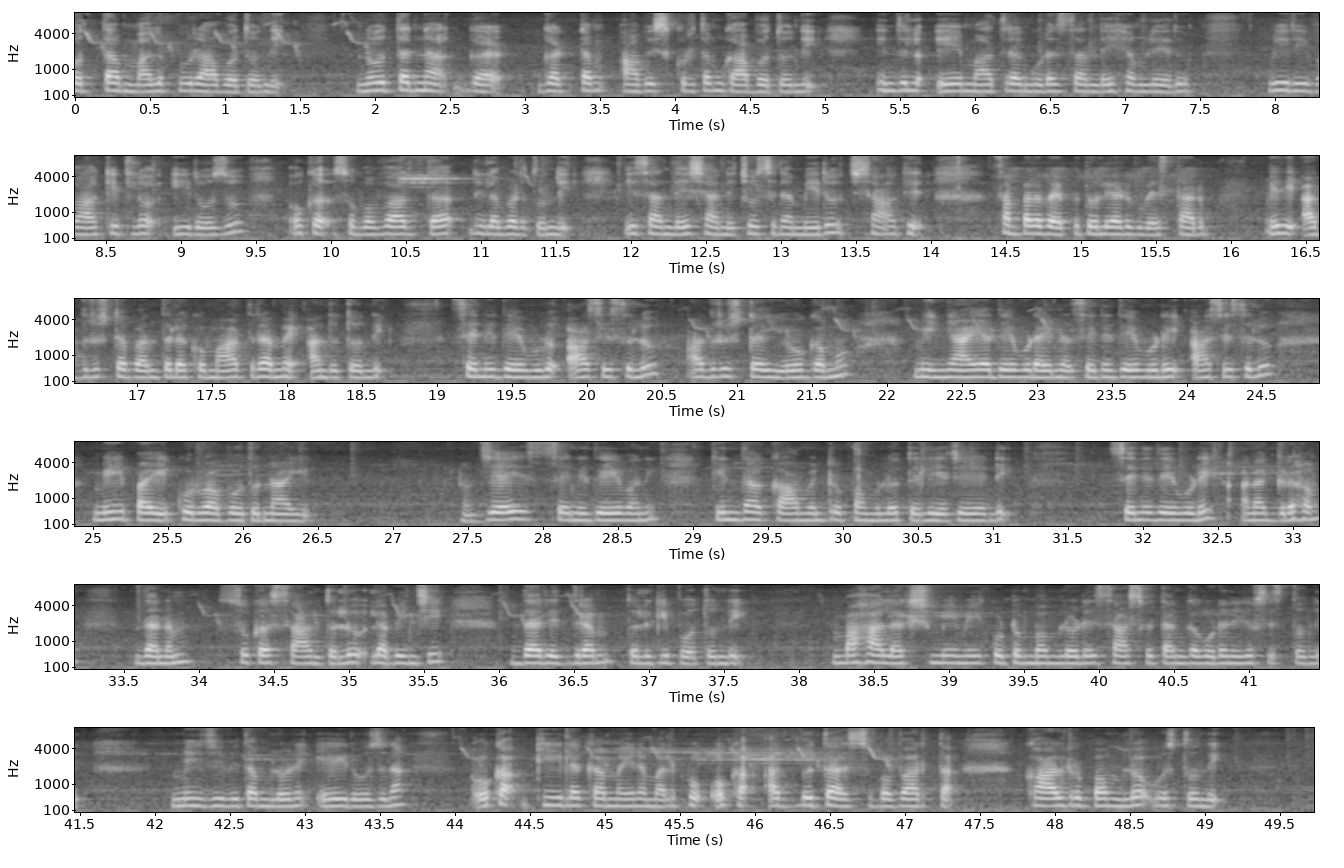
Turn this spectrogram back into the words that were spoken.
కొత్త మలుపు రాబోతుంది. నూతన గ ఘట్టం ఆవిష్కృతం కాబోతుంది. ఇందులో ఏ మాత్రం కూడా సందేహం లేదు. వీరి వాకిట్లో ఈరోజు ఒక శుభవార్త నిలబడుతుంది. ఈ సందేశాన్ని చూసిన మీరు చాకి సంపద వైపు తొలి అడుగు వేస్తారు. ఇది అదృష్టవంతులకు మాత్రమే అందుతుంది. శనిదేవుడు ఆశీస్సులు అదృష్ట యోగము. మీ న్యాయదేవుడైన శనిదేవుడి ఆశీస్సులు మీపై కురవబోతున్నాయి. జై శనిదేవ్ అని కింద కామెంట్ రూపంలో తెలియజేయండి. శనిదేవుడి అనుగ్రహం ధనం సుఖశాంతులు లభించి దరిద్రం తొలగిపోతుంది. మహాలక్ష్మి మీ కుటుంబంలోనే శాశ్వతంగా కూడా నివసిస్తుంది. మీ జీవితంలోని ఏ రోజున ఒక కీలకమైన మలుపు ఒక అద్భుత శుభవార్త కాల్ రూపంలో వస్తుంది.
